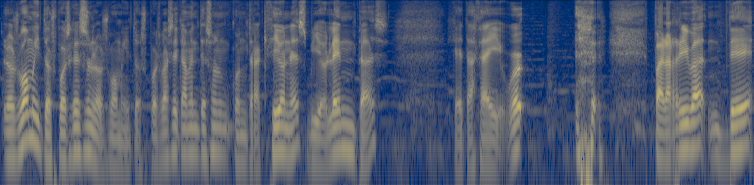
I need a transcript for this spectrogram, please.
Los vómitos, pues ¿qué son los vómitos? Pues básicamente son contracciones violentas que te hace ahí para arriba de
